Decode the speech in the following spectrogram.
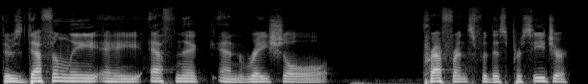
There's definitely a ethnic and racial preference for this procedure.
